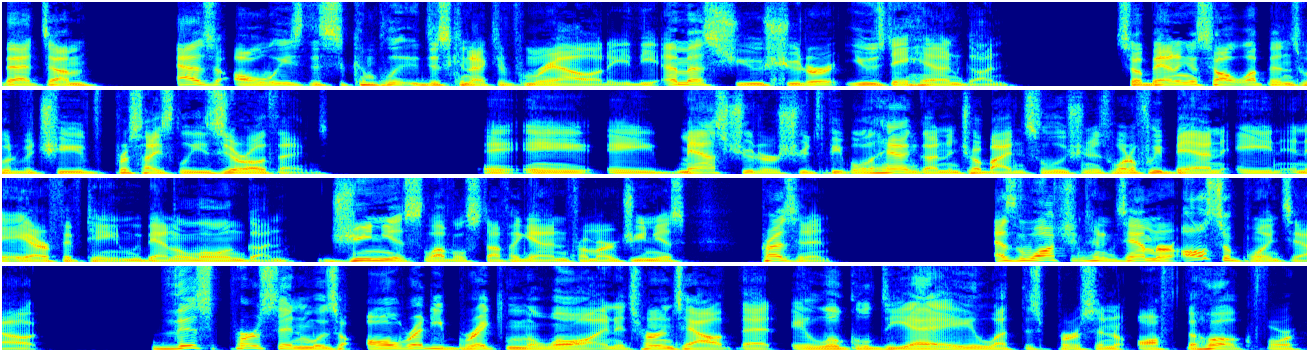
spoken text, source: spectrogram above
that, um, as always, this is completely disconnected from reality. The MSU shooter used a handgun. So banning assault weapons would have achieved precisely zero things. A, a, a mass shooter shoots people with a handgun, and Joe Biden's solution is what if we ban a, an AR 15? We ban a long gun. Genius level stuff, again, from our genius president. As the Washington Examiner also points out, this person was already breaking the law, and it turns out that a local DA let this person off the hook for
